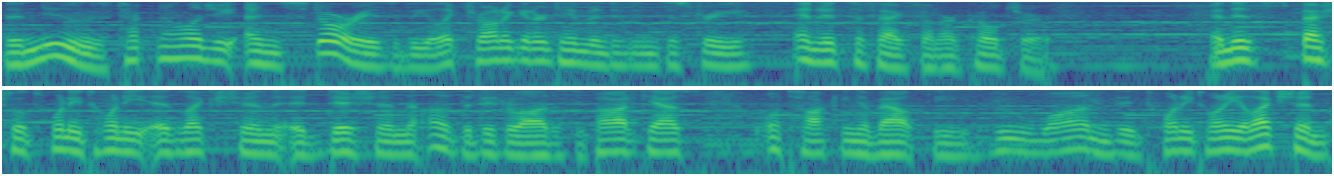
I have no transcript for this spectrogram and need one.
the news, technology, and stories of the electronic entertainment industry and its effects on our culture. In this special 2020 election edition of the Digital Odyssey podcast, we're talking about the who won the 2020 election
